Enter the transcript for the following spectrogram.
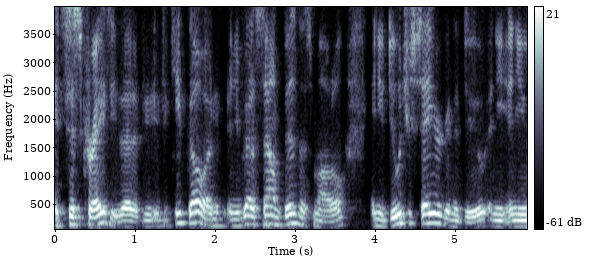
it's just crazy that if you, if you keep going and you've got a sound business model and you do what you say you're going to do and you, and you,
